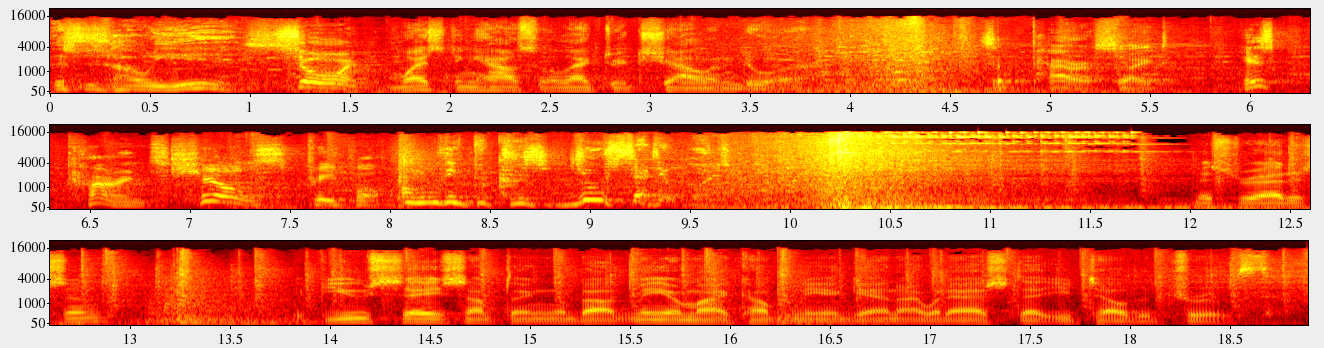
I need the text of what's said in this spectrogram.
This is how he is. So him. Westinghouse Electric shall endure. It's a parasite. His current kills people. Only because you said it would. Mr. Edison, if you say something about me or my company again, I would ask that you tell the truth.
